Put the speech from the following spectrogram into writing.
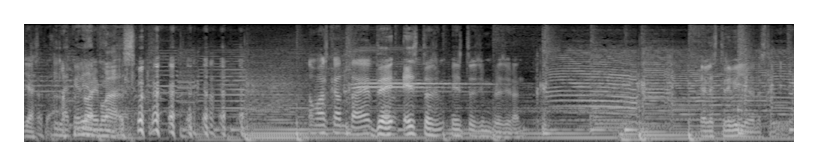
ya está. Y la no hay poner. más. Nada más canta él. De- esto, es, esto es impresionante. El estribillo, el estribillo.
